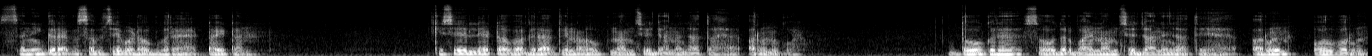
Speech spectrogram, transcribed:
शनि ग्रह का सबसे बड़ा उपग्रह है, टाइटन। किसे लेट लेटावा ग्रह के नाम उपनाम से जाना जाता है? अरुण को। दो ग्रह सहोदर भाई नाम से जाने जाते हैं, अरुण और वरुण।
